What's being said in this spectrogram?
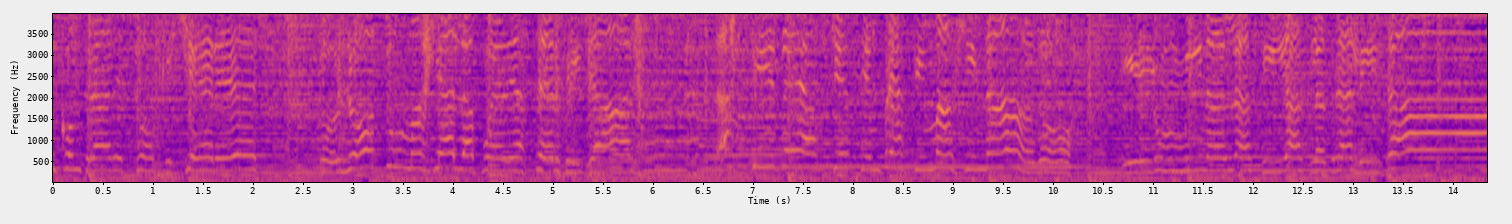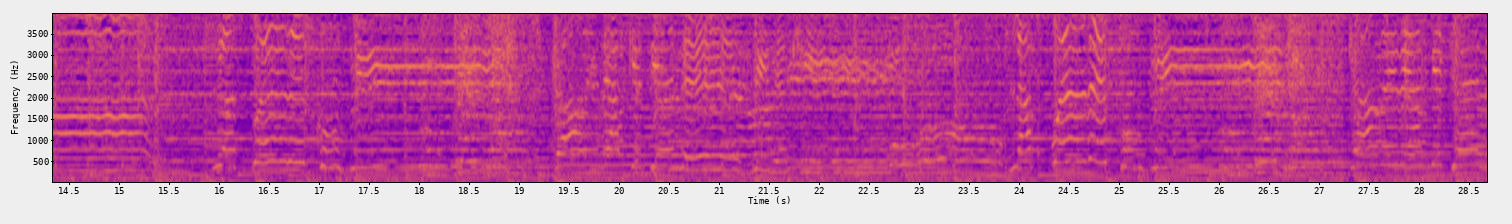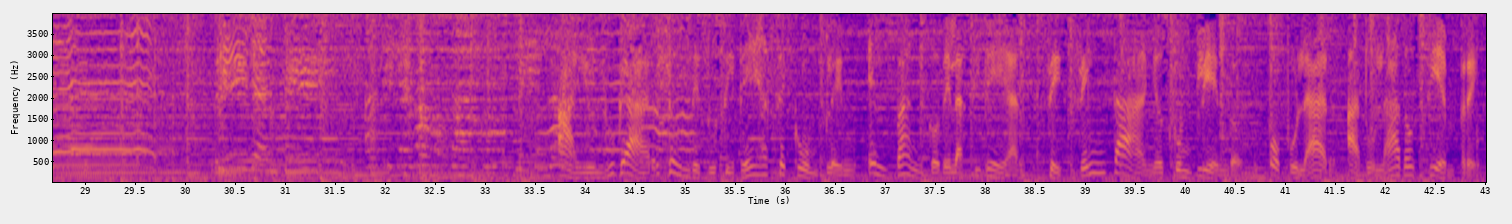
Encontrar eso que quieres. Solo tu magia la puede hacer brillar. Las ideas que siempre has imaginado, ilumínalas y hazlas realidad. Lugar donde tus ideas se cumplen. El Banco de las Ideas. 60 años cumpliendo. Popular, a tu lado siempre.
